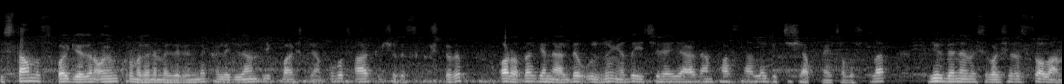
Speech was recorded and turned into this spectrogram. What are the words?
İstanbulspor geriden oyun kurma denemelerinde kaleciden ilk başlayan topu sağ köşede sıkıştırıp orada genelde uzun ya da içeriye yerden paslarla geçiş yapmaya çalıştılar. Bir denemesi başarısız olan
